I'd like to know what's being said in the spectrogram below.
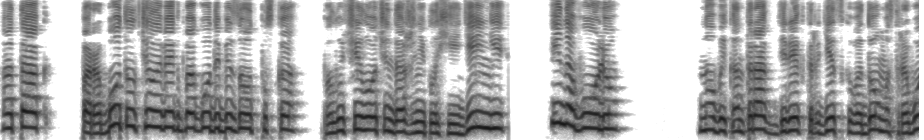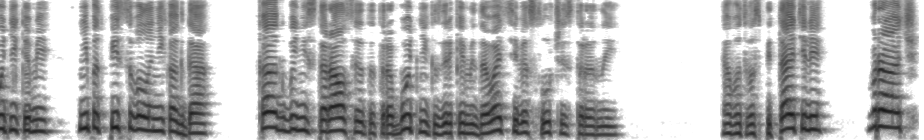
А так, поработал человек два года без отпуска, получил очень даже неплохие деньги и на волю. Новый контракт директор детского дома с работниками не подписывала никогда, как бы ни старался этот работник зарекомендовать себя с лучшей стороны. А вот воспитатели, врач,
